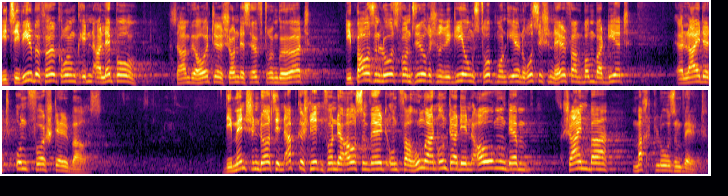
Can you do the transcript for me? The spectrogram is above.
Die Zivilbevölkerung in Aleppo, das haben wir heute schon des Öfteren gehört, die pausenlos von syrischen Regierungstruppen und ihren russischen Helfern bombardiert, erleidet Unvorstellbares. Die Menschen dort sind abgeschnitten von der Außenwelt und verhungern unter den Augen der scheinbar machtlosen Welt.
